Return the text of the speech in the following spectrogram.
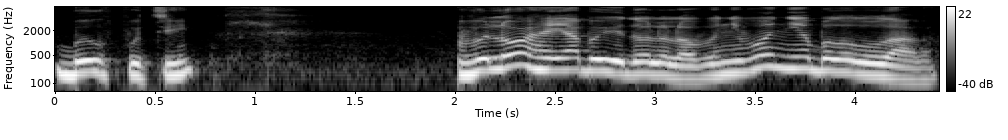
был в пути, в я бы у него не было лулава.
